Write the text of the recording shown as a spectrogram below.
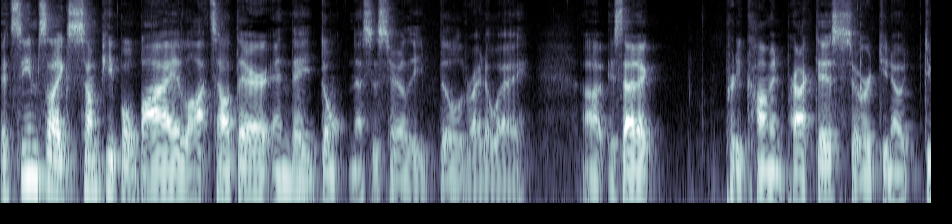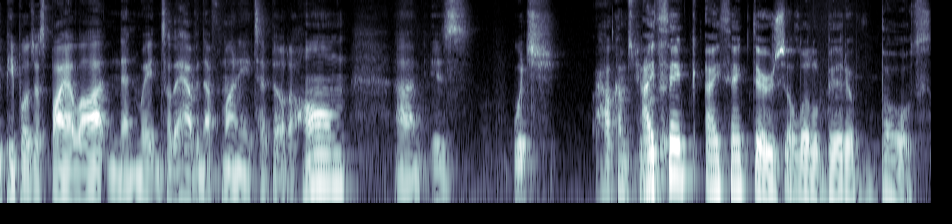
it seems like some people buy lots out there and they don't necessarily build right away. Uh, is that a pretty common practice, or do you know, do people just buy a lot and then wait until they have enough money to build a home? Um, is which how comes people? I think I think there's a little bit of both.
